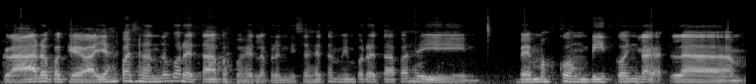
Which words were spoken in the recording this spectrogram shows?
Claro, para que vayas pasando por etapas, pues el aprendizaje también por etapas y vemos con Bitcoin la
